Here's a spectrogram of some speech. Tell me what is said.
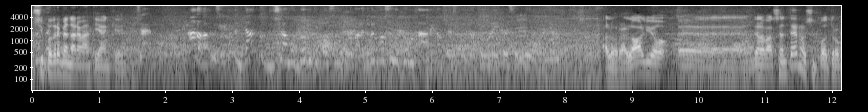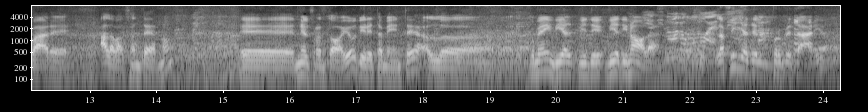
si potrebbe andare avanti anche. Certo. Allora, a questo punto intanto diciamo dove ti possono trovare, dove possono comprare i nostri ascoltatori questo olio? Allora, l'olio eh, della Val Santerno si può trovare alla Val Santerno, eh, nel frantoio direttamente, al, come in via, via, di, via di Nola, la figlia del proprietario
